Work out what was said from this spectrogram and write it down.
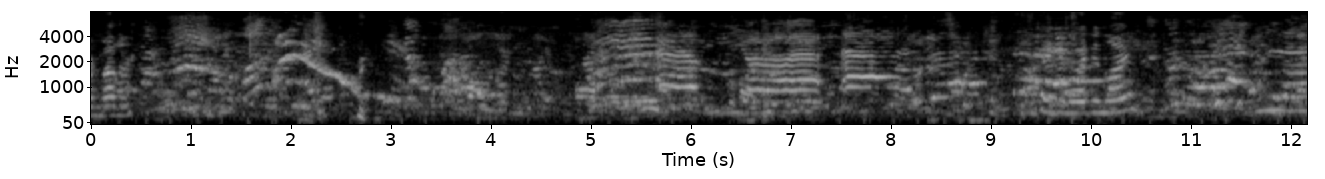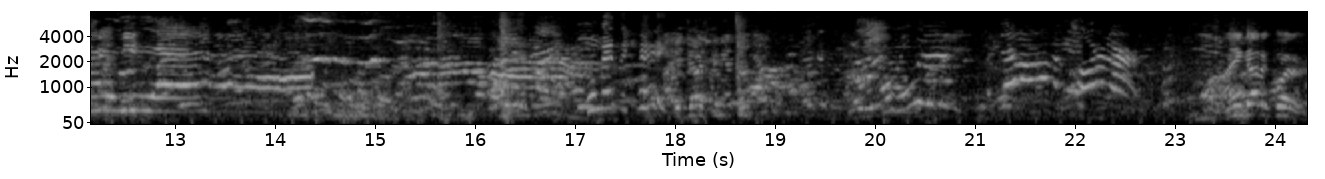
her mother. Taking wait in line. Who made the cake? Oh, really? I ain't got a quarter.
